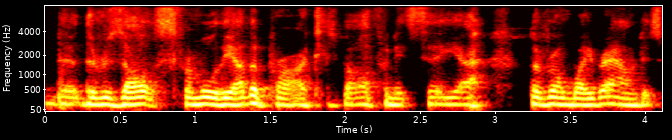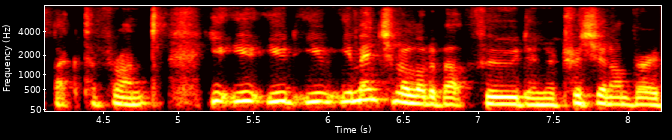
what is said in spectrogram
the, the results from all the other priorities, but often it's the uh, the wrong way round. It's back to front. You you you you mentioned a lot about food and nutrition. I'm very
